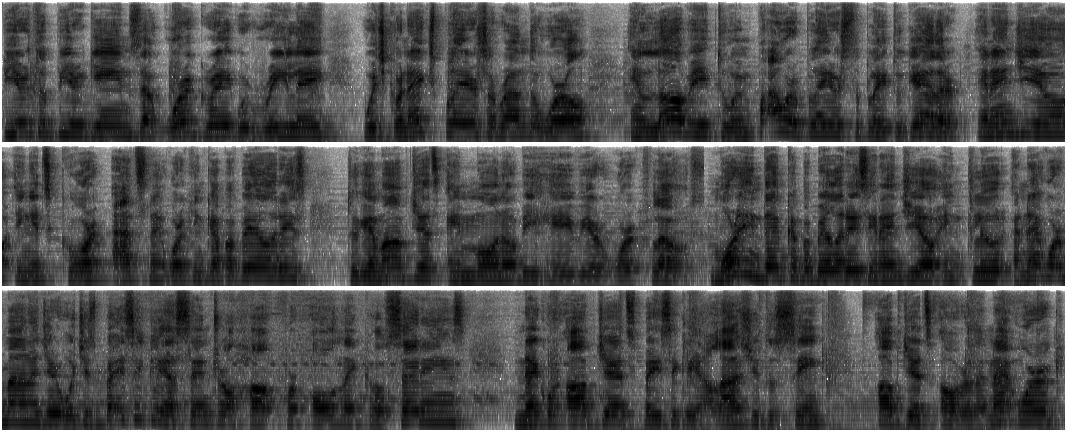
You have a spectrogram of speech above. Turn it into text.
peer-to-peer -peer games that work great with Relay, which connects players around the world, and Lobby to empower players to play together. And NGO in its core adds networking capabilities to game objects and MonoBehaviour workflows. More in-depth capabilities in NGO include a network manager, which is basically a central hub for all netcode settings. Network objects basically allows you to sync objects over the network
